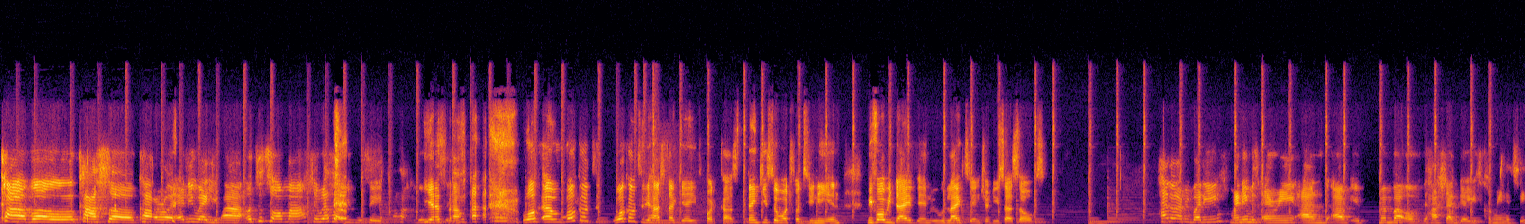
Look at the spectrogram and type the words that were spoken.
Cabo, Castle, Caro, anywhere you are. Otutoma, should we how you will say? Yes, well, um, welcome to welcome to the hashtag Dear Youth podcast. Thank you so much for tuning in. Before we dive in, we would like to introduce ourselves. Hello, everybody. My name is Erin, and I'm a member of the hashtag Dear Youth community.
